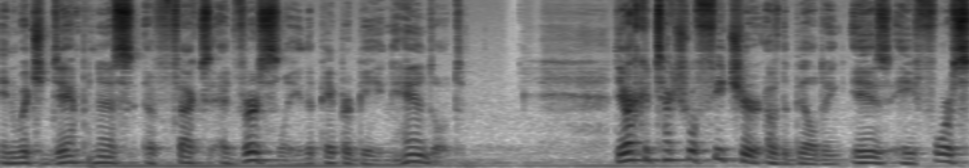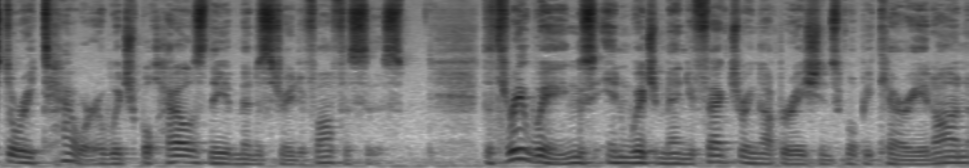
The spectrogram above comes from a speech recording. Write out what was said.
in which dampness affects adversely the paper being handled. The architectural feature of the building is a four story tower which will house the administrative offices. The three wings in which manufacturing operations will be carried on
